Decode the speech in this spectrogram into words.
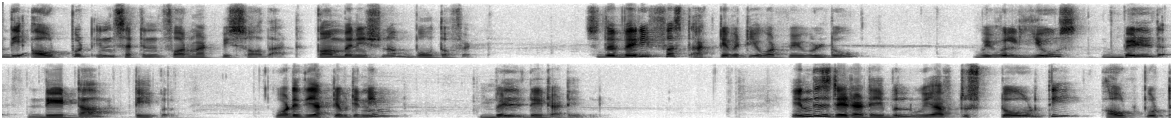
the output in certain format. We saw that combination of both of it. So the very first activity what we will do, we will use build data table. What is the activity name? Build data table. In this data table, we have to store the output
